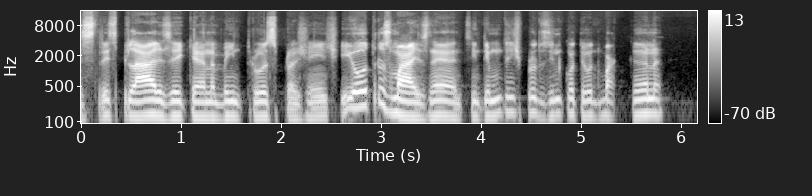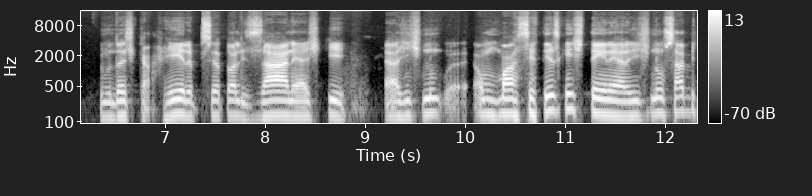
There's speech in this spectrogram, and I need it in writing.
esses três pilares aí que a Ana bem trouxe para gente e outros mais, né? Assim, tem muita gente produzindo conteúdo bacana, mudando de carreira, para atualizar, né? Acho que a gente não é uma certeza que a gente tem, né? A gente não sabe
